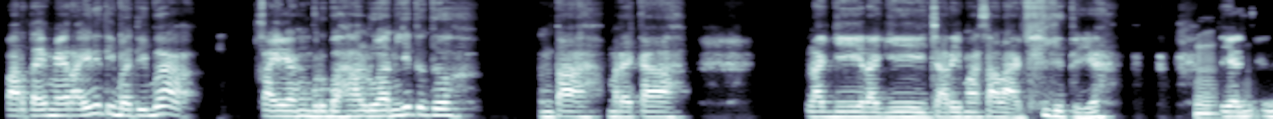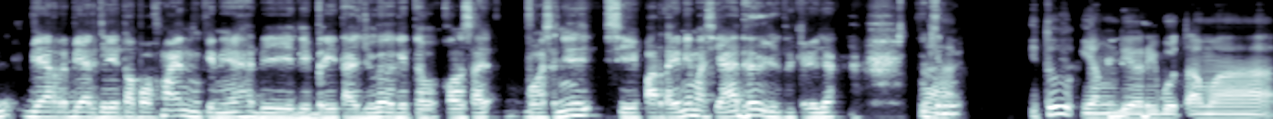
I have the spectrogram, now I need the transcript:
Partai Merah ini tiba-tiba kayak yang berubah haluan gitu tuh. Entah mereka lagi lagi cari masa lagi gitu ya. Hmm, Ya biar biar jadi top of mind mungkin ya di di berita juga gitu. Kalau saya bahwasanya si partai ini masih ada gitu kayaknya. Mungkin Nah, itu yang dia ribut sama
